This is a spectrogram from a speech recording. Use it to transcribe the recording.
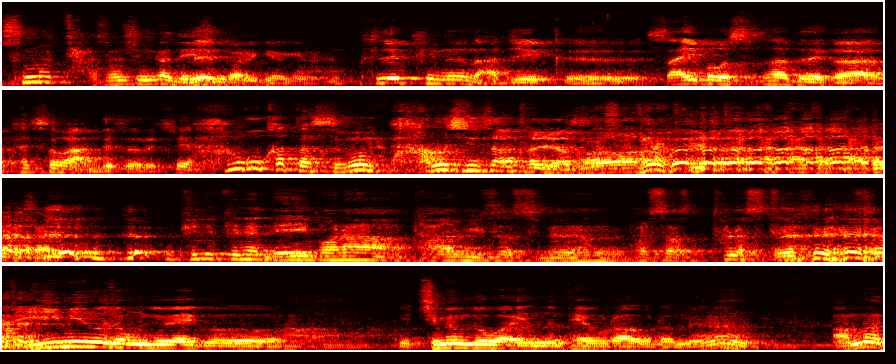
25인가 4인가를 기억이 나요. 필리핀은 아직 그 사이버 수사대가 활성화 안 돼서 그렇지 한국 같았으면 바로 신상 털렸어. 해서. 필리핀에 네이버나 다음이 있었으면 벌써 털렸을 텐데. 이민호 정도의 그, 그 지명도가 있는 배우라 그러면은 아마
